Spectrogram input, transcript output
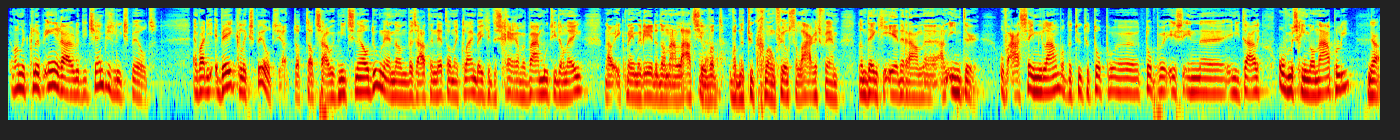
Want een club inruilen die Champions League speelt. En waar die wekelijks speelt, ja, dat, dat zou ik niet snel doen. En dan, we zaten net dan een klein beetje te schermen, waar moet hij dan heen? Nou, ik memoreerde dan aan Lazio, wat, wat natuurlijk gewoon veel salaris voor hem. Dan denk je eerder aan, eh, aan Inter of AC Milan, wat natuurlijk de top, top is in, eh, in Italië. Of misschien wel Napoli. Ja.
